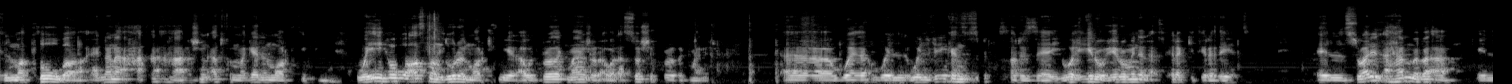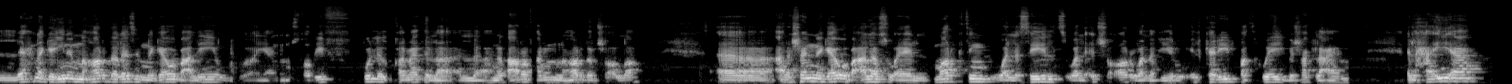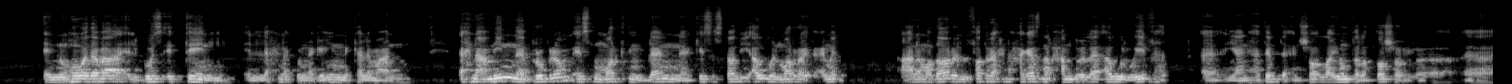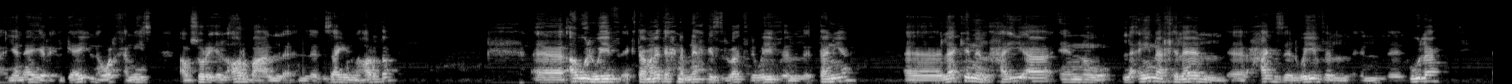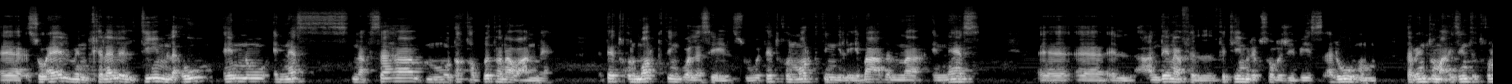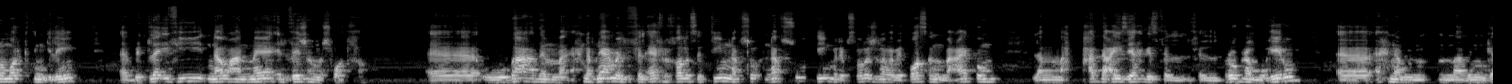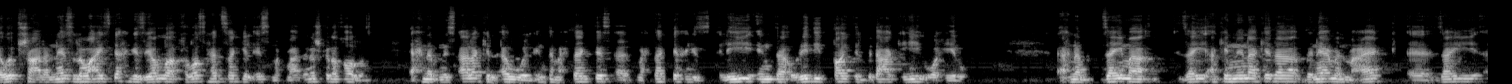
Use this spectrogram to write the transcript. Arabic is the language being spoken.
المطلوبة إن أنا أحققها علشان أدخل مجال ال marketing وإيه هو أصلا دور ال marketeer أو ال product manager أو ال associate product manager وال vacancies بتظهر إزاي؟ وغيره وغيره من الأسئلة الكتيرة ديت. السؤال الأهم بقى اللي إحنا جايين النهارده لازم نجاوب عليه ويعني نستضيف كل القامات اللي, هنتعرف عليهم النهارده إن شاء الله. آه علشان نجاوب على سؤال marketing ولا sales ولا HR ولا غيره ال career pathway بشكل عام. الحقيقة انه هو ده بقى الجزء الثاني اللي إحنا كنا جايين نتكلم عنه. إحنا عاملين program اسمه marketing plan case study أول مرة يتعمل. على مدار الفترة إحنا حجزنا الحمد لله أول wave يعني هتبدأ إن شاء الله يوم 13 يناير الجاي اللي هو الخميس أو سوري الاربع اللي زي النهارده. أول wave اكتملت إحنا بنحجز دلوقتي ال wave الثانية لكن الحقيقة إنه لقينا خلال حجز ال wave الأولى سؤال من خلال ال team لقوه إنه الناس نفسها متخبطة نوعا ما. تدخل marketing ولا sales وتدخل marketing ليه بعد ما الناس عندنا في في team ريبسولوجي بيسألوهم طب أنتم عايزين تدخلوا marketing ليه؟ بتلاقي فيه نوعا ما ال vision مش واضحة. وبعد ما إحنا بنعمل في الآخر خالص ال team نفسه نفسه team ريبسولوجي لما بيتواصل معاكم لما حد عايز يحجز في في ال program وغيره إحنا ما بنجاوبش على الناس اللي هو عايز تحجز يلا خلاص هات سجل اسمك. ما عندناش كده خالص. إحنا بنسألك الأول انت محتاج تسأل محتاج تحجز ليه؟ انت already ال title بتاعك إيه؟ وغيره. إحنا زي ما زي اكننا كده بنعمل معاك زي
